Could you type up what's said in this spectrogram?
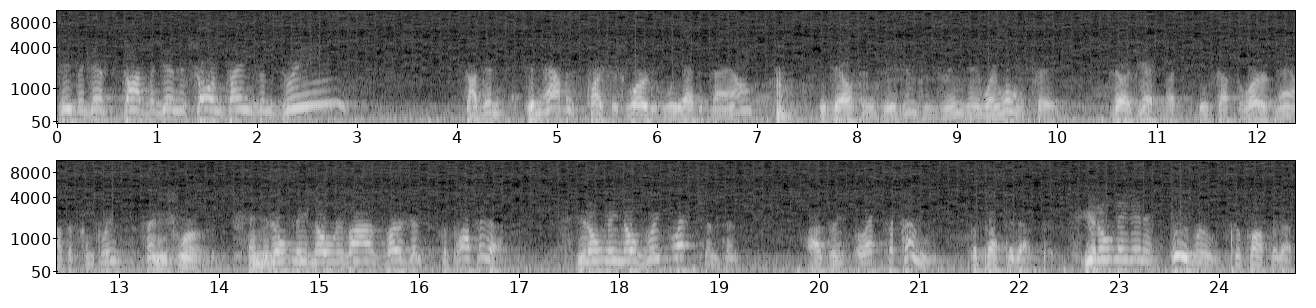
he began, God began to show him things in dreams. God didn't, didn't have his precious word as we have it now. He dealt in visions and dreams any way he wanted to. Does yet, but he's got the word now, the complete finished word. And you don't need no revised version to prop it up. You don't need no Greek lexicon or Greek lexicon to prop it up. You don't need any Hebrew to prop it up.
